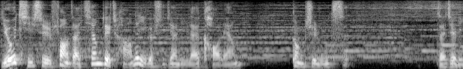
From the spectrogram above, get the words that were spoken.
尤其是放在相对长的一个时间里来考量，更是如此。在这里，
